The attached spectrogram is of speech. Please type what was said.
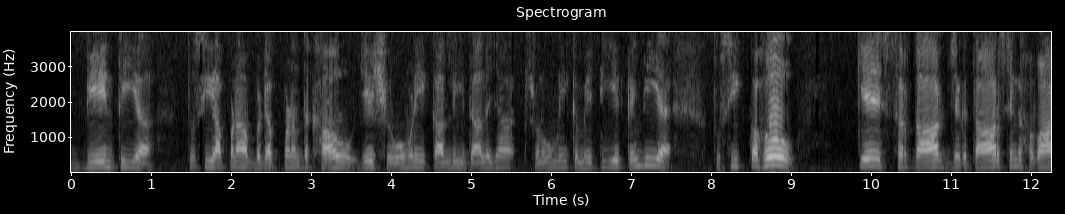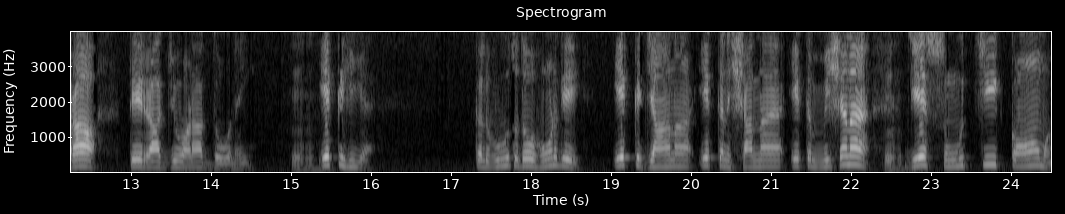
ਬੇਨਤੀ ਆ, ਤੁਸੀਂ ਆਪਣਾ ਵਡੱਪਣ ਦਿਖਾਓ। ਜੇ ਸ਼੍ਰੋਮਣੀ ਅਕਾਲੀ ਦਲ ਜਾਂ ਸ਼੍ਰੋਮਣੀ ਕਮੇਟੀ ਇਹ ਕਹਿੰਦੀ ਹੈ, ਤੁਸੀਂ ਕਹੋ ਕਿ ਸਰਦਾਰ ਜਗਤਾਰ ਸਿੰਘ ਹਵਾਰਾ ਤੇ ਰਾਜੋਆਣਾ ਦੋ ਨਹੀਂ। ਇੱਕ ਹੀ ਹੈ। ਕਲਬੂਤ ਦੋ ਹੋਣਗੇ। ਇੱਕ ਜਾਨ ਇੱਕ ਨਿਸ਼ਾਨਾ ਇੱਕ ਮਿਸ਼ਨ ਹੈ। ਜੇ ਸਮੁੱਚੀ ਕੌਮ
